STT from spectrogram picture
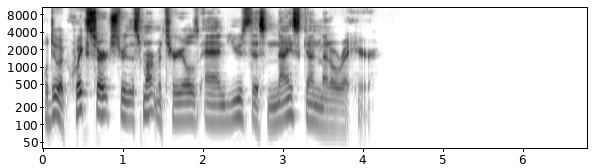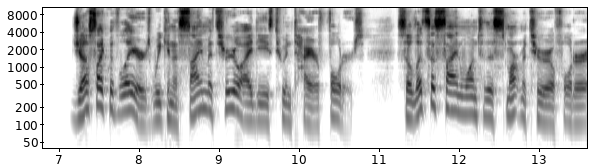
We'll do a quick search through the smart materials and use this nice gunmetal right here. Just like with layers, we can assign material IDs to entire folders. So let's assign one to this smart material folder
